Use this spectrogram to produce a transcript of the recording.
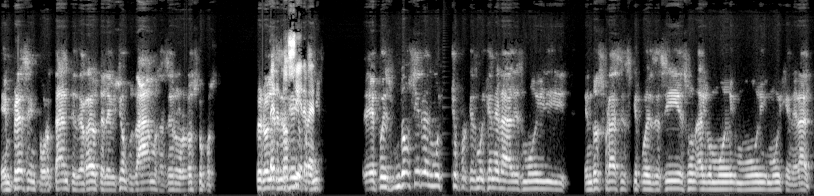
empresa importante de radio televisión, pues vamos a hacer horóscopos. Pero, no sirven. Eh, pues no sirven mucho porque es muy general, es muy, en dos frases que puedes decir, es un, algo muy, muy, muy general.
